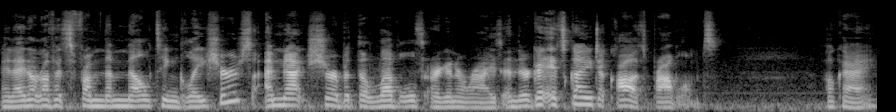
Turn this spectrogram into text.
and I don't know if it's from the melting glaciers. I'm not sure, but the levels are going to rise, and they're go- it's going to cause problems. Okay.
